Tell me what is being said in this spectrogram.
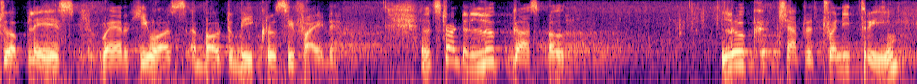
to a place where he was about to be crucified. Let's turn to Luke Gospel. Luke chapter 23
